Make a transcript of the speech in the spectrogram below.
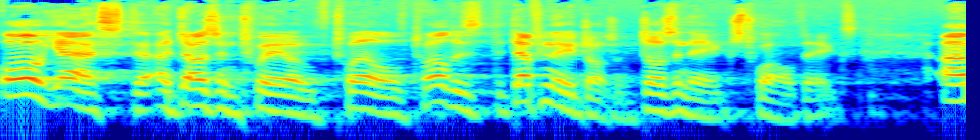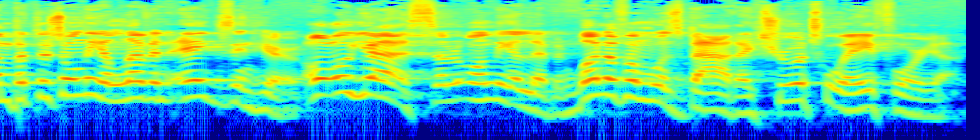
Oh, yes, a dozen, 12, 12. 12 is definitely a dozen. Dozen eggs, 12 eggs. Um, but there's only 11 eggs in here. Oh, yes, only 11. One of them was bad. I threw it away for you.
